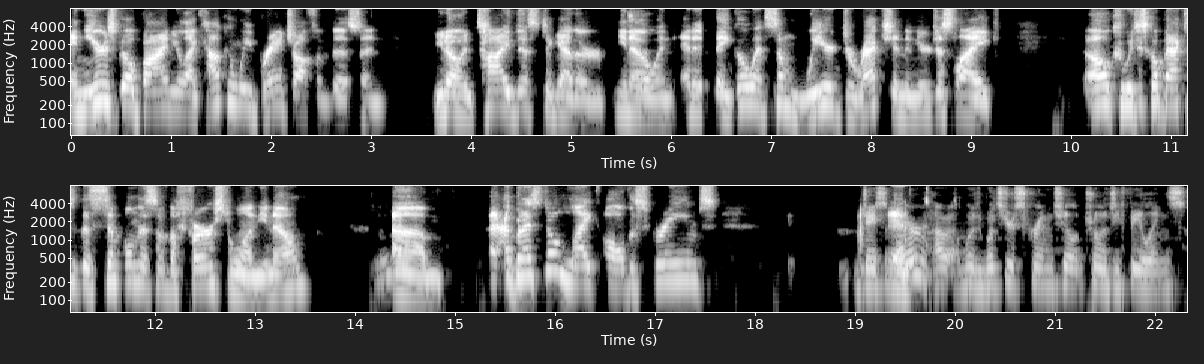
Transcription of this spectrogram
and years go by and you're like how can we branch off of this and you know and tie this together you know and and it, they go in some weird direction and you're just like oh could we just go back to the simpleness of the first one you know um I, but I still like all the screams. Jason and- Bear, how, what's your Scream tril- trilogy feelings?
